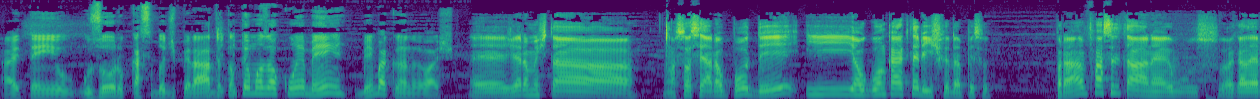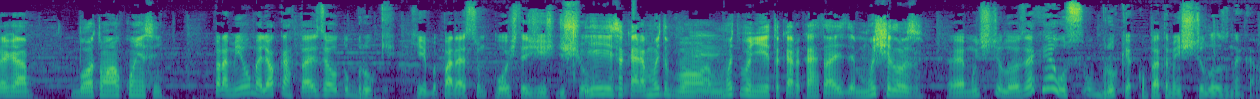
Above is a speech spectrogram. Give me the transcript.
aí tem o, o Zoro, caçador de pirata. Então tem umas alcunhas bem, bem bacana, eu acho. É, geralmente está associado ao poder e alguma característica da pessoa. Pra facilitar, né? Os, a galera já bota uma alcunha assim. Pra mim, o melhor cartaz é o do Brook que parece um pôster de, de show. Isso, cara, é muito bom, é. muito bonito, cara, o cartaz, é muito estiloso. É, muito estiloso. É que o, o Brook é completamente estiloso, né, cara?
